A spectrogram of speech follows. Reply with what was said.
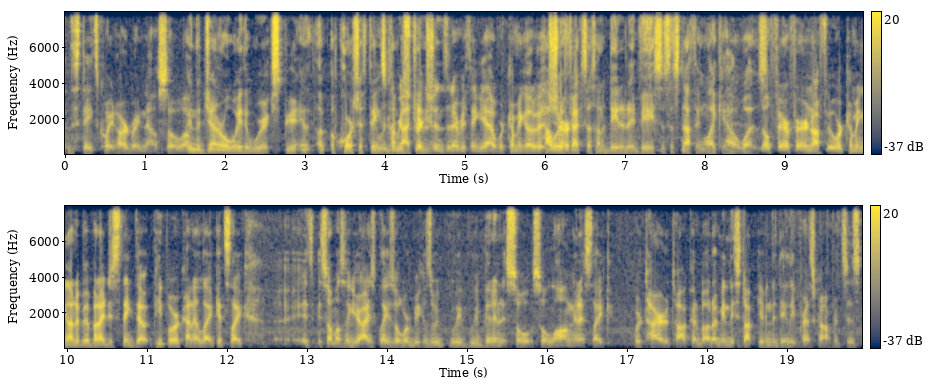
the states quite hard right now. So, um, In the general way that we're experiencing, of course, if things come back restrictions and everything, yeah, we're coming out of it. how sure. it affects us on a day-to-day basis, it's nothing like how it was. No, fair, fair enough. We're coming out of it, but I just think that people are kind of like it's like it's, it's almost like your eyes glaze over because we we've, we've been in it so so long, and it's like we're tired of talking about. it. I mean, they stopped giving the daily press conferences.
